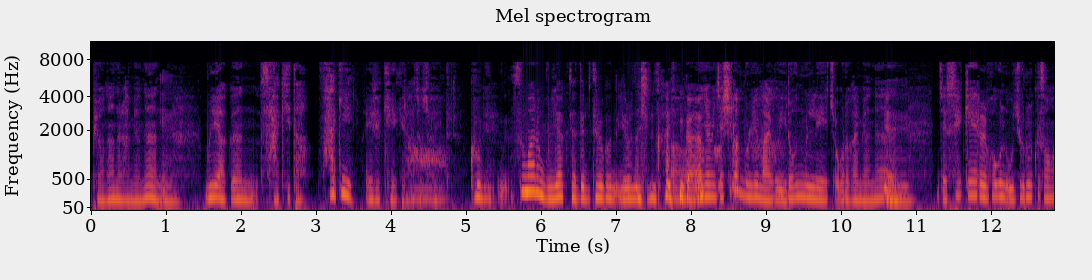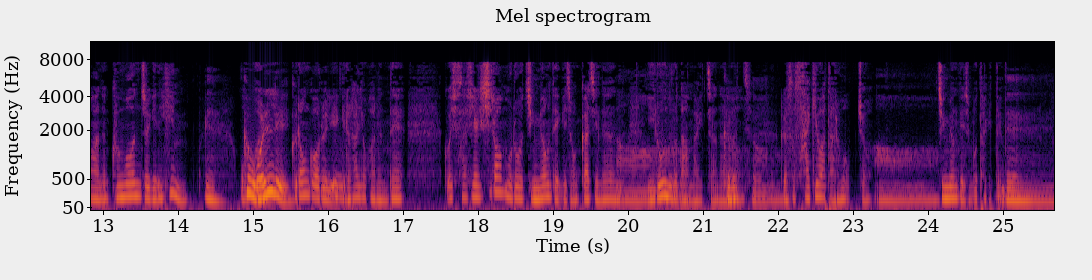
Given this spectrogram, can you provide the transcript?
변환을 하면은 예. 물리학은 사기다 사기. 이렇게 얘기를 하죠 아, 저희들은. 그 네. 수많은 물리학자들이 들고 일어나시는 거 아닌가요? 어, 왜냐면 이제 실험 물리 말고 이론 물리 쪽으로 가면은 예. 이제 세계를 혹은 우주를 구성하는 근원적인 힘, 예. 그 혹은 원리. 그런 거를 음. 얘기를 하려고 하는데 그것이 사실 실험으로 증명되기 전까지는 아. 이론으로 남아 있잖아요. 그렇죠. 그래서 사기와 다름없죠. 아. 증명되지 못하기 때문에. 네.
